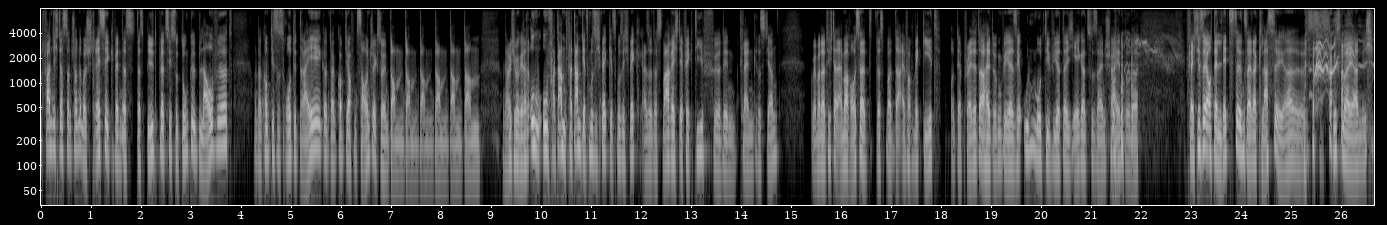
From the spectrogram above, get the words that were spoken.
fand ich das dann schon immer stressig, wenn das, das Bild plötzlich so dunkelblau wird und dann kommt dieses rote Dreieck und dann kommt ja auf dem Soundtrack so ein Dam, Dam, Dam, Dam, Dam, Dam. Und da habe ich immer gedacht, oh, oh, verdammt, verdammt, jetzt muss ich weg, jetzt muss ich weg. Also das war recht effektiv für den kleinen Christian. Wenn man natürlich dann einmal raus hat, dass man da einfach weggeht und der Predator halt irgendwie ein sehr unmotivierter Jäger zu sein scheint oder Vielleicht ist er ja auch der Letzte in seiner Klasse, ja. Das, wissen wir ja nicht.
